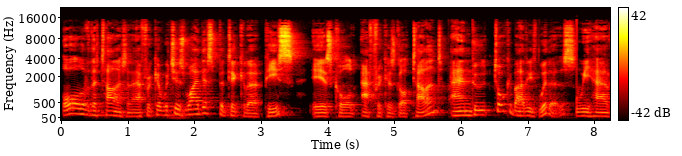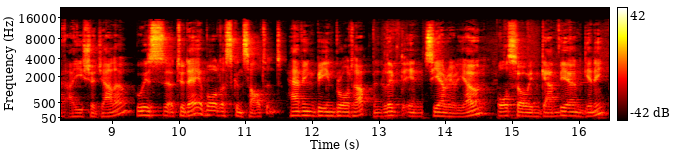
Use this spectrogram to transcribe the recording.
all of the talent in Africa, which is why this particular piece is called Africa's Got Talent. And to talk about it with us, we have Aisha Jallow, who is uh, today a borderless consultant, having been brought up and lived in Sierra Leone, also in Gambia and Guinea.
